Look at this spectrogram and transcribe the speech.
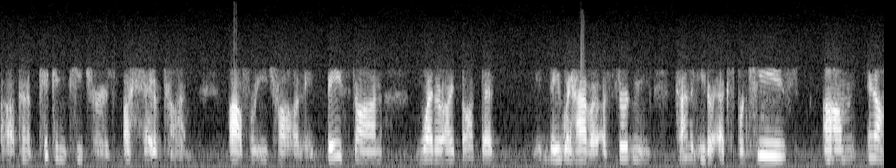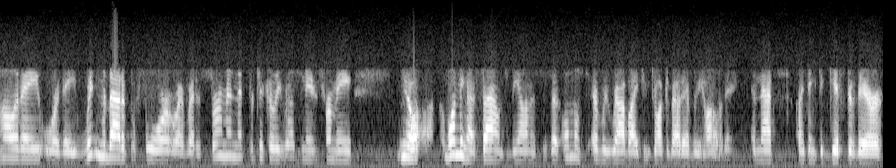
uh, kind of picking teachers ahead of time uh, for each holiday based on whether I thought that they would have a, a certain kind of either expertise um, in a holiday or they've written about it before or I've read a sermon that particularly resonated for me. You know, one thing I found, to be honest, is that almost every rabbi can talk about every holiday. And that's I think, the gift of their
